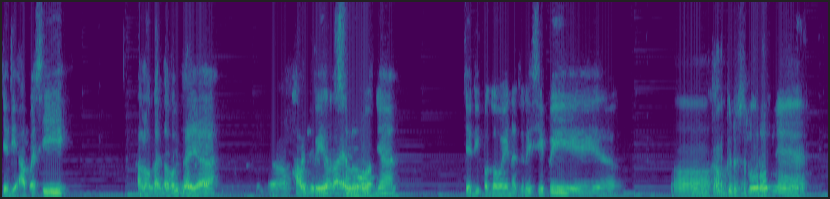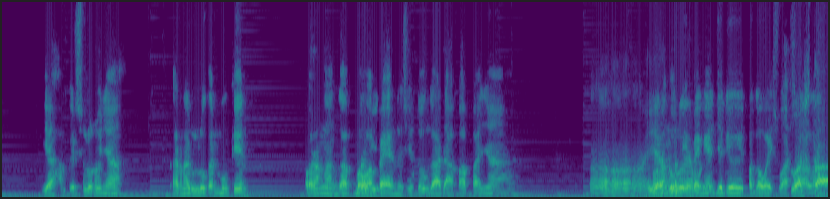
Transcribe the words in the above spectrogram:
jadi apa sih kalau kata om saya hampir seluruhnya jadi pegawai negeri sipil. Oh, hampir seluruhnya. ya hampir seluruhnya. Karena dulu kan mungkin orang nganggap bahwa Bagi- PNS itu nggak ada apa-apanya. Heeh, Iya, orang dulu lebih pengen jadi pegawai swasta, swasta, lah.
